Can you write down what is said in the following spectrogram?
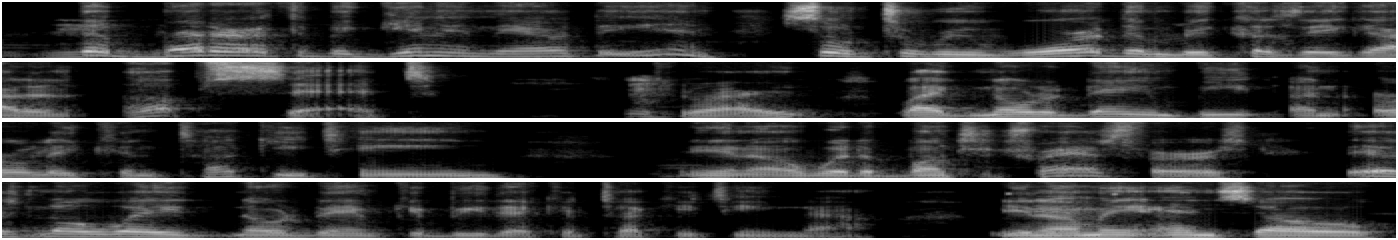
Mm-hmm. They're better at the beginning, they're at the end. So to reward them because they got an upset right? Like Notre Dame beat an early Kentucky team, you know, with a bunch of transfers. There's no way Notre Dame could be that Kentucky team now. You know what I mean? And so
